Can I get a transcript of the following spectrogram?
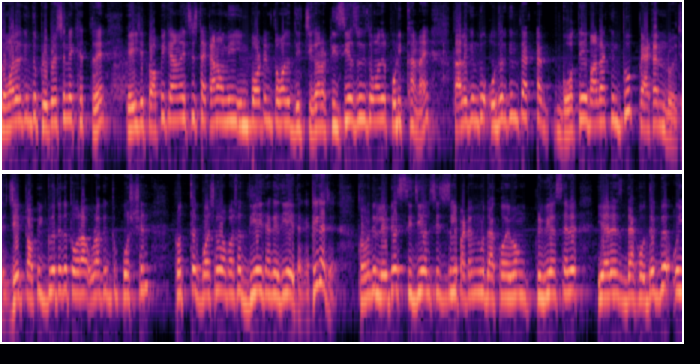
তোমাদের কিন্তু প্রিপারেশনের ক্ষেত্রে এই যে টপিক অ্যানালাইসিসটা কেন আমি ইম্পর্টেন্ট তোমাদের দিচ্ছি? কারণ টিসিএস যদি তোমাদের পরীক্ষা নেয়, তাহলে কিন্তু ওদের কিন্তু একটা গতে বাঁধা কিন্তু প্যাটার্ন রয়েছে। যে টপিকগুলো থেকে তো ওরা ওরা কিন্তু কোশ্চেন প্রত্যেক বছর পর বছর দিয়েই থাকে দিয়েই থাকে, ঠিক আছে? তোমরা যদি লেটেস্ট সিজিএল সিজিএল প্যাটার্নগুলো দেখো এবং প্রিভিয়াস এর ইয়ারে দেখো, দেখবে ওই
